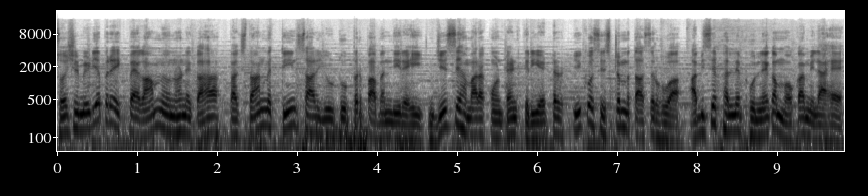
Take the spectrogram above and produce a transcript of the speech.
सोशल मीडिया पर एक पैगाम में उन्होंने कहा, पाकिस्तान में तीन साल यूट्यूब पर पाबंदी रही, जिससे हमारा कंटेंट क्रिएटर इकोसिस्टम मुतासर हुआ। अब इसे फलने फूलने का मौका मिला है।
